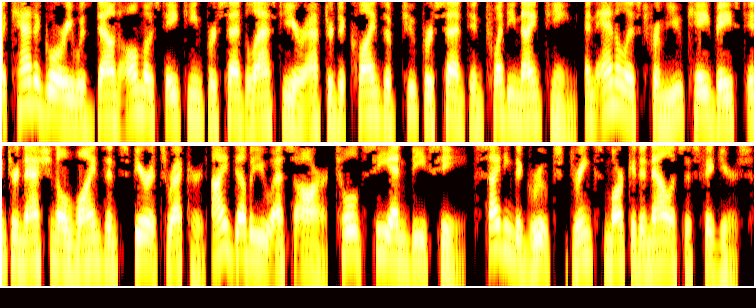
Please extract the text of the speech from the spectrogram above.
The category was down almost 18% last year after declines of 2% in 2019. An analyst from UK-based International Wines and Spirits Record IWSR told CNBC, citing the group's drinks market analysis figures.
